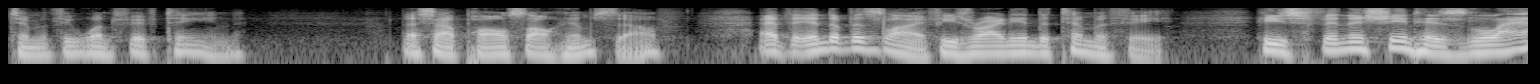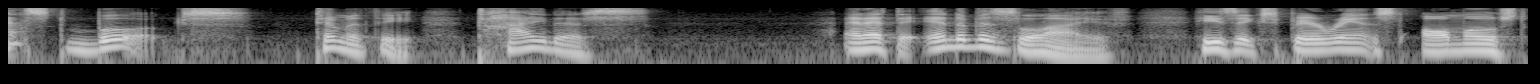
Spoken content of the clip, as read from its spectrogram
Timothy 1:15. That's how Paul saw himself. At the end of his life, he's writing to Timothy. He's finishing his last books, Timothy, Titus. And at the end of his life, he's experienced almost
